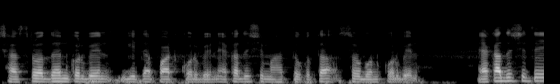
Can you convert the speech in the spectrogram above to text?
শাস্ত্র অধ্যয়ন করবেন, গীতা পাঠ করবেন, একাদশী মাহাত্মকতা শ্রবণ করবেন। একাদশীতে,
